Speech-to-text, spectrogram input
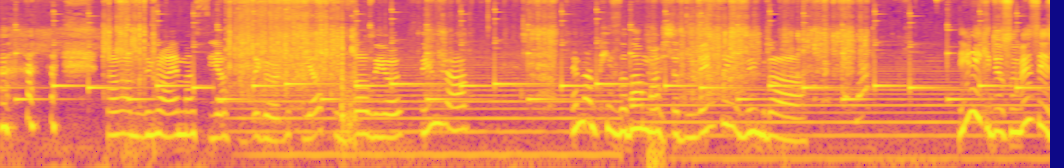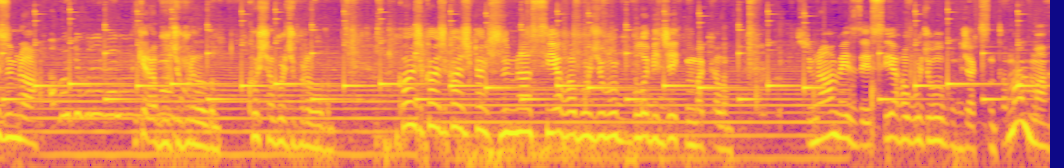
tamam Zümra hemen siyah pizza gördü. Siyah pizza alıyor. Zümra. Hemen pizzadan başladın. Vezde Zümra. Nereye gidiyorsun Vezde Zümra? Abur cubur alalım. Bir kere abur cubur alalım. Koş abur cubur alalım. Koş koş koş koş. Zümra siyah abur cubur bulabilecek mi bakalım. Zümra Vezde siyah abur cubur bulacaksın tamam mı?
